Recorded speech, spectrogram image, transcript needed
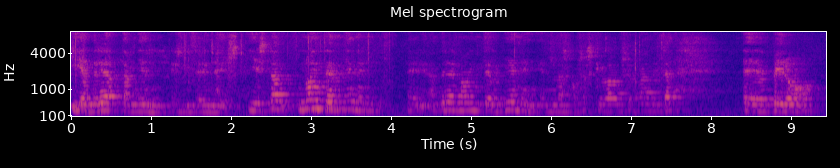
Y Andrea también es diferente. Y están, no intervienen, eh, Andrea no interviene en las cosas que va observando y tal, eh, pero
